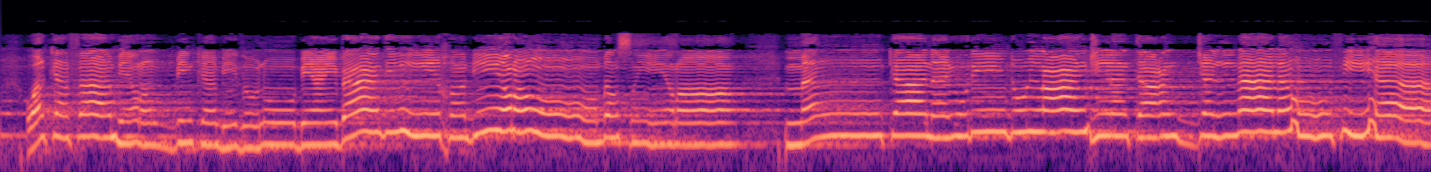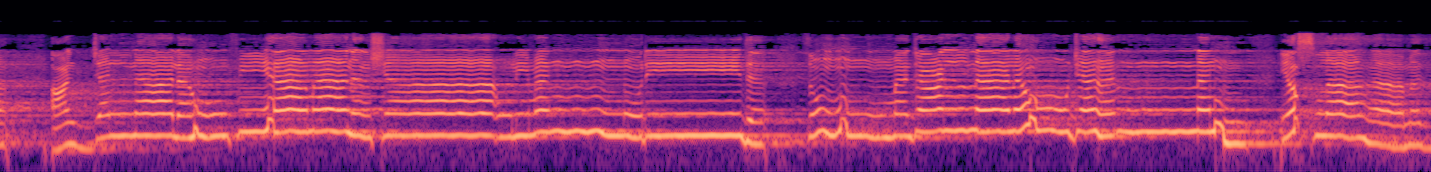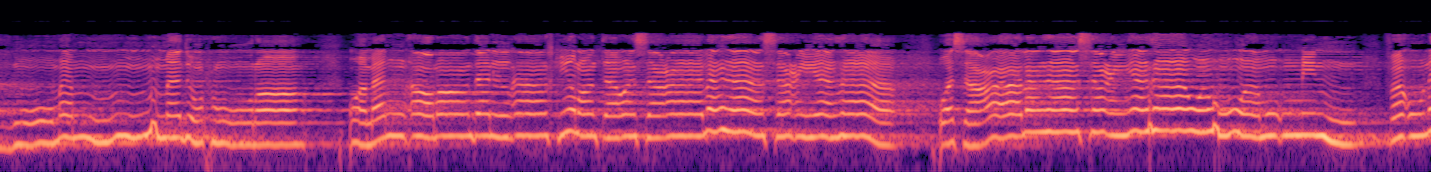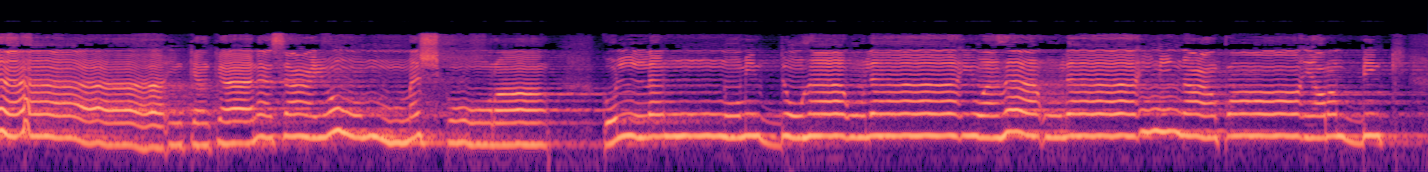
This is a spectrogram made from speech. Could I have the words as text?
وكفى بربك بذنوب عباده خبيرا بصيرا. من كان يريد العاجلة عجلنا له فيها عَجَّلْنَا لَهُ فِيهَا مَا نَشَاءُ لِمَن نُّرِيدُ. ثُمَّ جَعَلْنَا لَهُ جَهَنَّمَ يَصْلَاهَا مَذْمُومًا مَّدْحُورًا وَمَنْ أَرَادَ الْآخِرَةَ وَسَعَىٰ لَهَا سَعْيَهَا وَسَعَىٰ لَهَا سَعْيَهَا وَهُوَ مُؤْمِنٌ فَأُولَٰئِكَ كَانَ سَعْيُهُم مَّشْكُورًا. كُلًّا نُّمِدُّ هَٰؤُلَاءِ وَهَٰؤُلَاءِ مِنْ عَطَاءِ رَبِّكَ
